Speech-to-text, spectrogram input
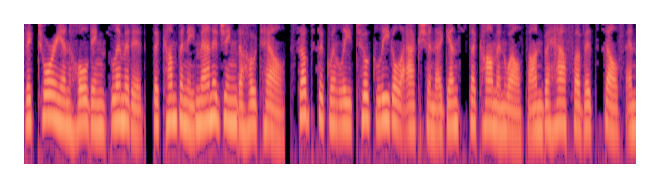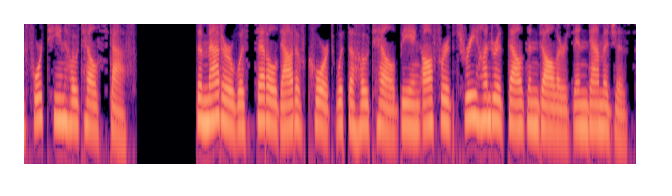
Victorian Holdings Limited, the company managing the hotel, subsequently took legal action against the Commonwealth on behalf of itself and 14 hotel staff. The matter was settled out of court with the hotel being offered $300,000 in damages.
